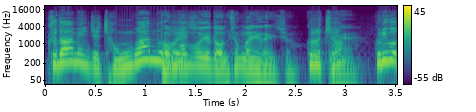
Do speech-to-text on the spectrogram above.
그 다음에 이제 정관으로 법무부에도 엄청 많이 가 있죠. 그렇죠. 예. 그리고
